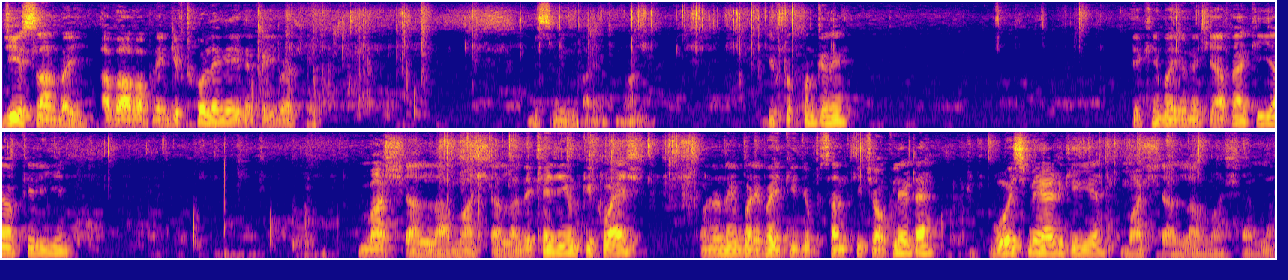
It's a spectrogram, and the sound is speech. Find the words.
जी, इस्लाम भाई, अब आप अपने गिफ्ट खोलेंगे, इधर करीब रखें। गिफ्ट ओपन करें। देखें भाई उन्हें क्या पैक किया आपके लिए। माशाल्लाह माशाल्लाह। देखें जी, उनकी ख्वाहिश। उन्होंने बड़े भाई की जो पसंद की चॉकलेट है वो इसमें ऐड की है। माशाल्लाह माशाल्लाह।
